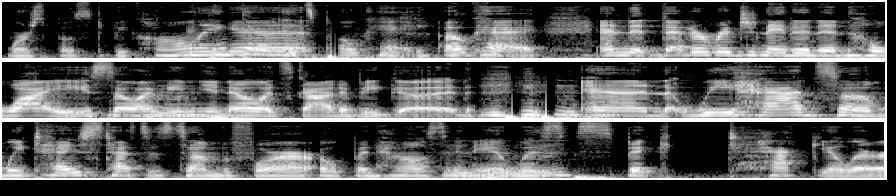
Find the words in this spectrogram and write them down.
we're supposed to be I calling think it. it's poke. Okay. And it, that originated in Hawaii. So, I Mm-hmm. mean, you know, it's got to be good. and we had some, we taste tested some before our open house, and it was Mm-hmm. Spectacular.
